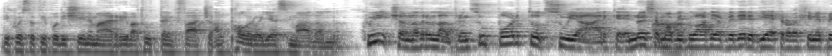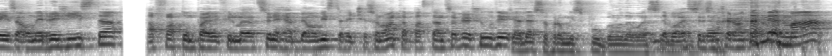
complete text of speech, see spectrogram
di questo tipo di cinema arriva tutta in faccia al povero Yes Madam. Qui ci hanno tra l'altro in supporto Tsuyark e noi siamo ah. abituati a vedere dietro la cinepresa come regista. Ha fatto un paio di film d'azione che abbiamo visto che ci sono anche abbastanza piaciuti. Che adesso però mi sfuggono, devo essere Devo essere sincero anche a me, ma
